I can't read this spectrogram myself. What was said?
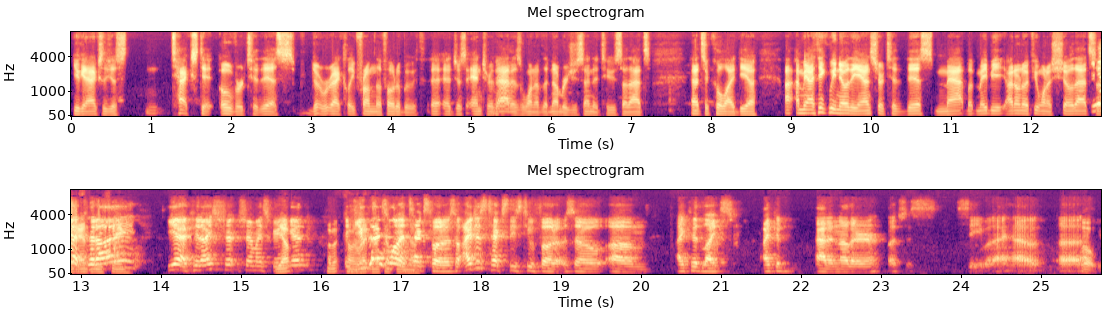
you can actually just text it over to this directly from the photo booth. Uh, uh, just enter that Yeah. as one of the numbers you send it to. So that's that's a cool idea. I, I mean, I think we know the answer to this, Matt, but maybe I don't know if you want to show that. So yeah, could I? saying- Yeah, could I sh- share my screen Yep. again? I'm- If I'm you right guys want on to text photos, so I just text these two photos. So um, I could like I could add another. Let's just see what I have. Uh, Oh, sh-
